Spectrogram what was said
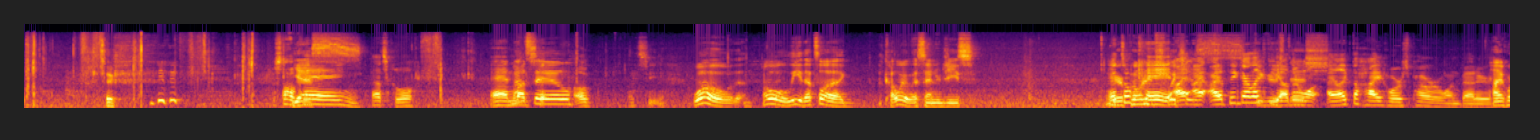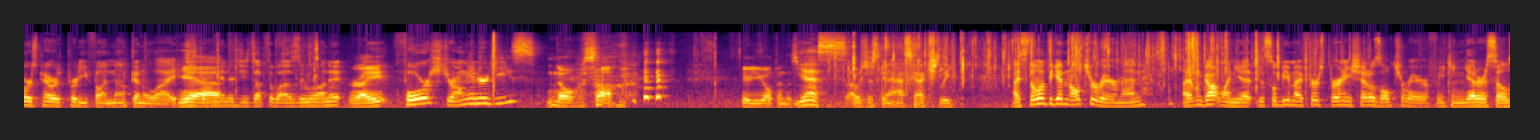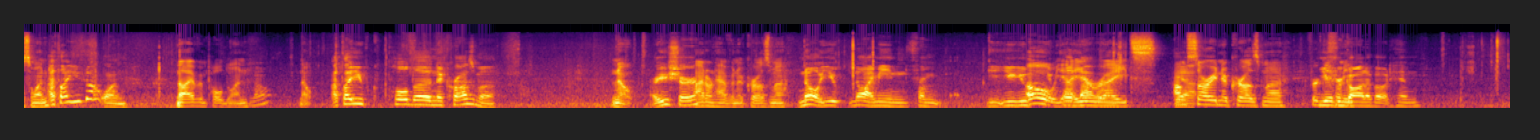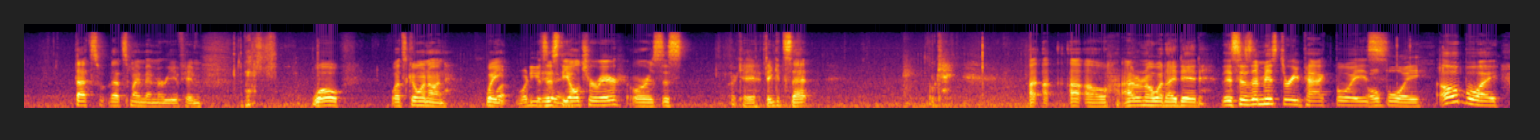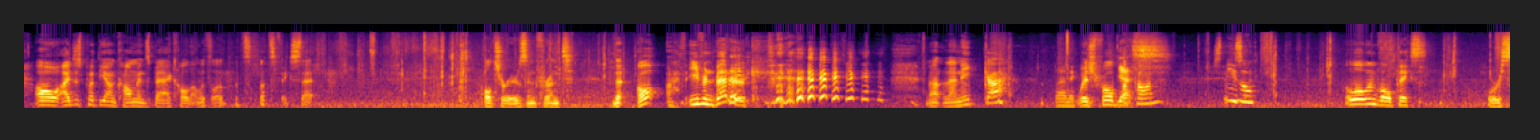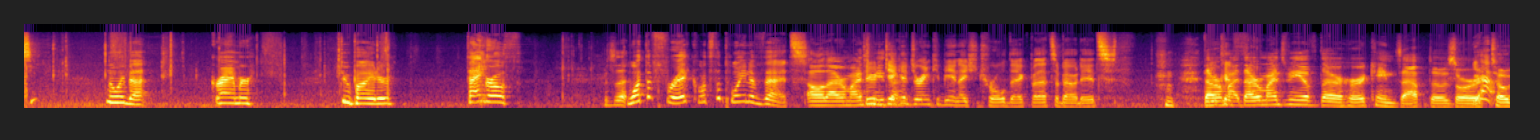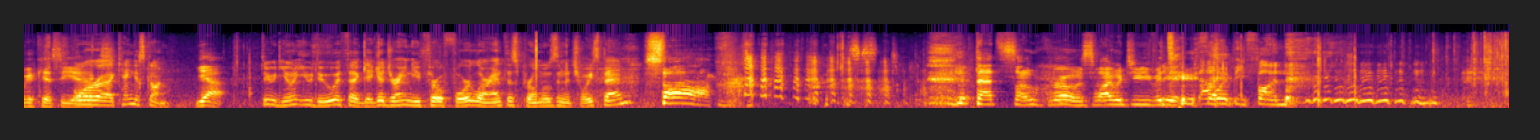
Stop Yes. That's cool. And Mudsdale. Oh, let's see. Whoa, holy, that's a colorless energies. It's okay. I, I think I like the other one. I like the high horsepower one better. High horsepower is pretty fun, not gonna lie. Yeah. Strong energies up the wazoo on it. Right? Four strong energies? No, stop. Here, you open this. one. Yes, I was just gonna ask actually. I still have to get an ultra rare, man. I haven't got one yet. This will be my first Burning Shadows ultra rare if we can get ourselves one. I thought you got one. No, I haven't pulled one. No. No. I thought you pulled a Necrozma. No. Are you sure? I don't have a Necrozma. No, you. No, I mean from. You. you Oh, you yeah, you're right. I'm Yeah. sorry, Necrozma. Forgive You me. forgot about him. That's that's my memory of him. Whoa, what's going on? Wait, What- what are you is this the ultra rare or is this? Okay, I think it's that. Okay. Uh, uh oh, I don't know what I did. This is a mystery pack, boys. Oh boy. Oh boy. Oh, I just put the uncommons back. Hold on, let's let's let's fix that. Ultra rares in front. The, oh, even better. Mount Lanakila, Lanik- Wishful yes. Baton, Sneasel, Alolan Vulpix, Horsea, Noibat, Grimer, Dewpider, Tangrowth, What's that? What the frick? What's the point of that? Oh, that reminds me. Dude, that- Giga Drain could be a nice troll deck, but that's about it. That, remi- could- that reminds me of the Hurricane Zapdos or Yeah. Togekiss EX. Or uh, Kangaskhan. yeah. Dude, you know what you do with a Giga Drain? You throw four Lurantis promos in a choice band. Stop! That's so gross. Why would you even do that? that would be fun.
